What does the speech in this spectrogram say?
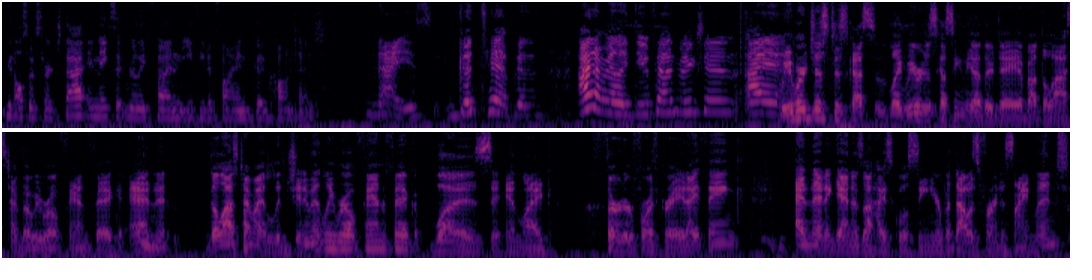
you can also search that. It makes it really fun and easy to find good content. Nice, good tip because I don't really do fan fiction. I We were just discussing, like, we were discussing the other day about the last time that we wrote fanfic, and mm-hmm. the last time I legitimately wrote fanfic was in like third or fourth grade, I think, and then again as a high school senior, but that was for an assignment,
